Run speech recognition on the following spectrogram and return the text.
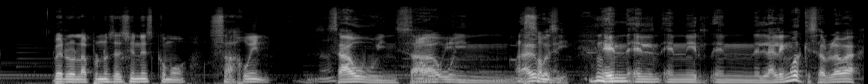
pero la pronunciación es como Sahuin. ¿no? Samhain, más algo así. En, en- en la lengua que se hablaba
